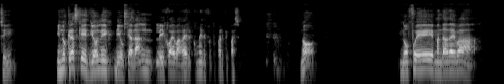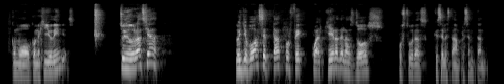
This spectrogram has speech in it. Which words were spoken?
¿Sí? Y no creas que Dios le digo que Adán le dijo a Eva, a ver, come del fruto para que pase. No. No fue mandada Eva como conejillo de indias. Su ignorancia lo llevó a aceptar por fe cualquiera de las dos posturas que se le estaban presentando.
